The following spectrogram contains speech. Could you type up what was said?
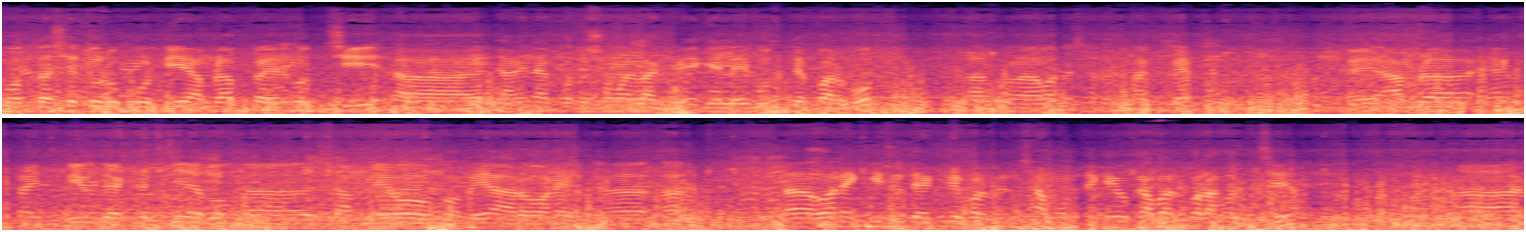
পদ্মা সেতুর উপর দিয়ে আমরা বের হচ্ছি। জানি না কত সময় লাগবে গেলে বুঝতে পারব। আপনারা আমাদের সাথে থাকবেন। আমরা এক সাইড ভিউ দেখাচ্ছি এবং সামনেও হবে আরও অনেক অনেক কিছু দেখতে পারবেন। সামন থেকেও কাভার করা হচ্ছে। আর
